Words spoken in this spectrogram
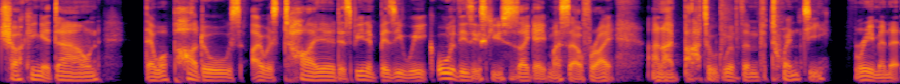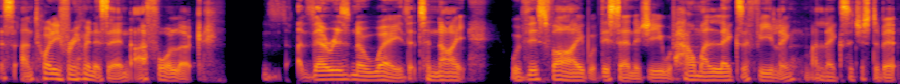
chucking it down there were puddles. I was tired. It's been a busy week. All of these excuses I gave myself, right? And I battled with them for 23 minutes. And 23 minutes in, I thought, look, there is no way that tonight, with this vibe, with this energy, with how my legs are feeling, my legs are just a bit,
